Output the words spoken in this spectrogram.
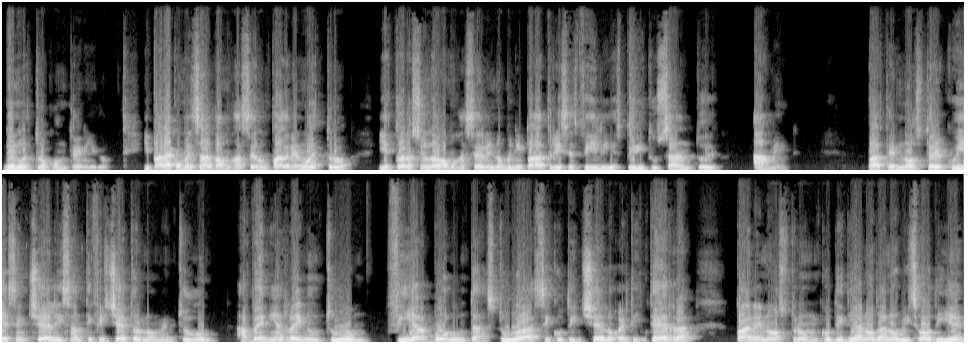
de nuestro contenido. Y para comenzar vamos a hacer un Padre Nuestro y esta oración la vamos a hacer en nomine Patris, Filii, Espíritu Santo. Amén. Pater noster, qui es in celi sanctificetur nomen tuum, avenia regnum tuum, fiat voluntas tua, sicut in cielo et in terra, pane nostrum quotidiano da nobis hodie,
